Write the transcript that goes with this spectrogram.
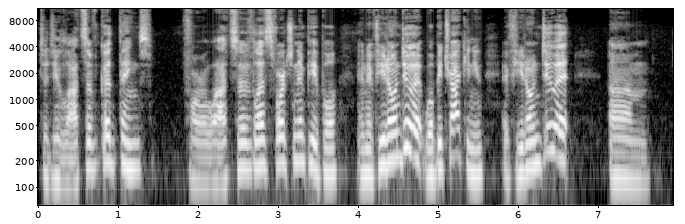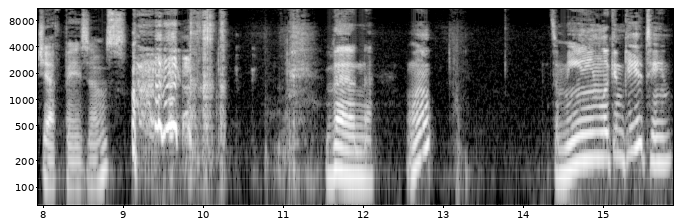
to do lots of good things for lots of less fortunate people. And if you don't do it, we'll be tracking you. If you don't do it, um, Jeff Bezos, then, well, it's a mean looking guillotine.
